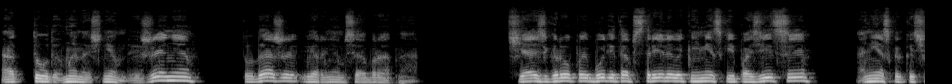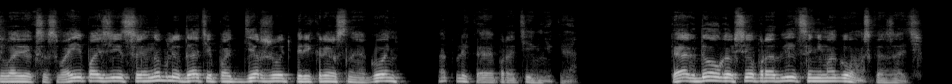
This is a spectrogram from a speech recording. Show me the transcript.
Оттуда мы начнем движение, туда же вернемся обратно. Часть группы будет обстреливать немецкие позиции, а несколько человек со своей позиции наблюдать и поддерживать перекрестный огонь, отвлекая противника. Как долго все продлится, не могу вам сказать.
